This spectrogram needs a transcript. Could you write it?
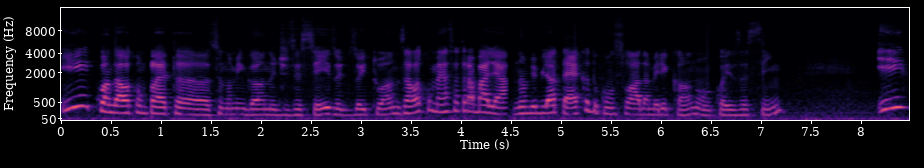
E quando ela completa, se eu não me engano, 16 ou 18 anos, ela começa a trabalhar na biblioteca do consulado americano, uma coisa assim. E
